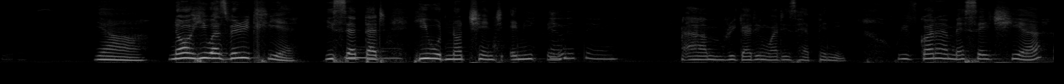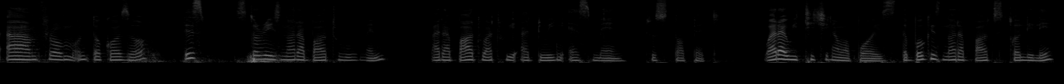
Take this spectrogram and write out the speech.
Yes. Yeah. No, he was very clear. He said that he would not change anything Anything. um, regarding what is happening. We've got a message here um, from Untokozo. This story is not about women, but about what we are doing as men to stop it. What are we teaching our boys? The book is not about Skolile,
